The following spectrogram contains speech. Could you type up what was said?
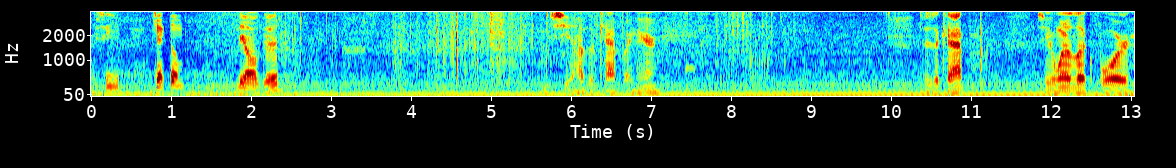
You see, check them. They all good. See, I have the cap right here. This is a cap. So you want to look for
